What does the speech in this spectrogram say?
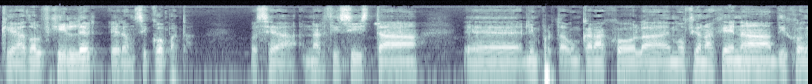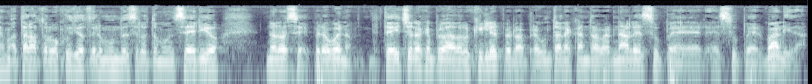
que Adolf Hitler era un psicópata. O sea, narcisista, eh, le importaba un carajo la emoción ajena, dijo de matar a todos los judíos del mundo y se lo tomó en serio. No lo sé, pero bueno, te he dicho el ejemplo de Adolf Hitler, pero la pregunta de Alejandro Bernal es súper es súper válida.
